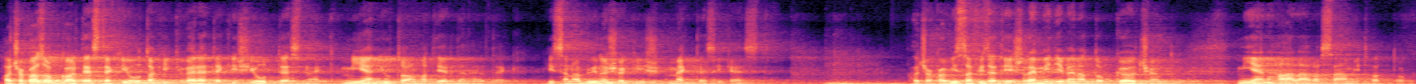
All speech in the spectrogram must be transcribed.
Ha csak azokkal tesztek jót, akik veletek is jót tesznek, milyen jutalmat érdemeltek, hiszen a bűnösök is megteszik ezt. Ha csak a visszafizetés reményében adtok kölcsönt, milyen hálára számíthattok?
